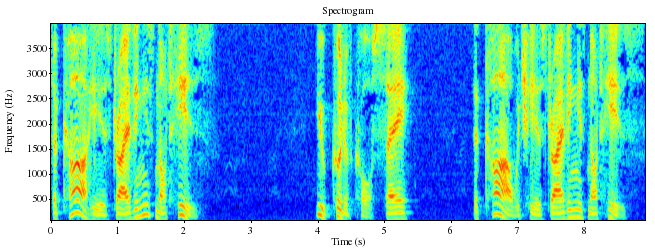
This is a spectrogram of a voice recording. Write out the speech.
The car he is driving is not his. You could, of course, say, The car which he is driving is not his.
